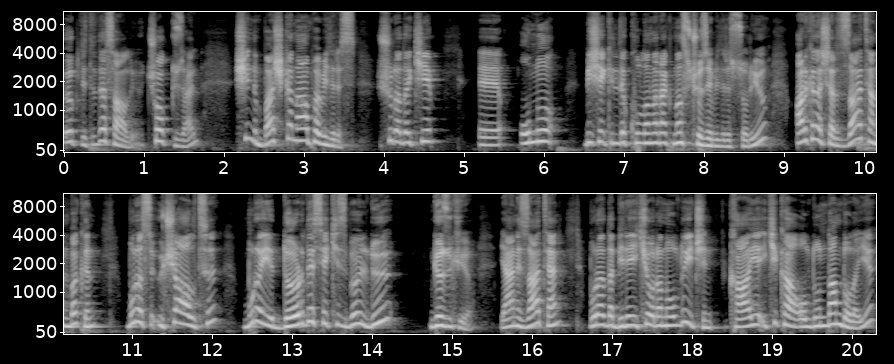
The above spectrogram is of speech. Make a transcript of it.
Öklit'i de sağlıyor. Çok güzel. Şimdi başka ne yapabiliriz? Şuradaki e, onu bir şekilde kullanarak nasıl çözebiliriz soruyu. Arkadaşlar zaten bakın burası 3'e 6 burayı 4'e 8 böldüğü gözüküyor. Yani zaten burada 1'e 2 oran olduğu için K'ya 2K olduğundan dolayı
